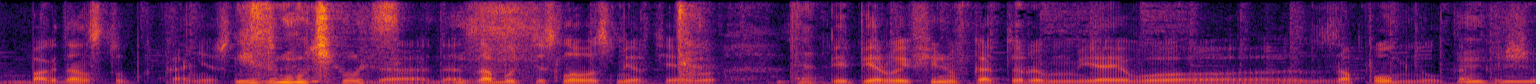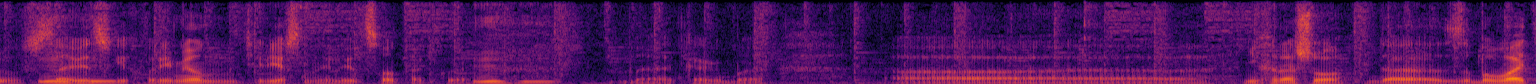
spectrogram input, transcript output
Богдан Ступка, конечно. Измучилась. Да, да. Забудьте слово смерть. Я его да. первый фильм, в котором я его запомнил, как угу, еще с советских угу. времен, интересное лицо такое. Угу. Да, как бы. А, нехорошо да, забывать,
